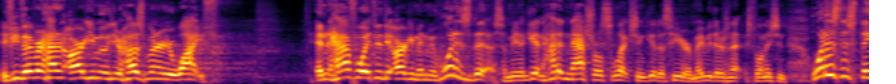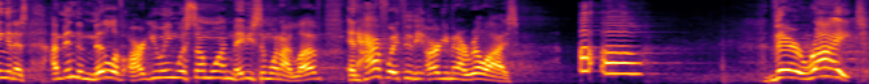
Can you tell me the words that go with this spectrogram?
If you've ever had an argument with your husband or your wife, And halfway through the argument, I mean, what is this? I mean, again, how did natural selection get us here? Maybe there's an explanation. What is this thing in us? I'm in the middle of arguing with someone, maybe someone I love, and halfway through the argument, I realize, uh oh, they're right.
